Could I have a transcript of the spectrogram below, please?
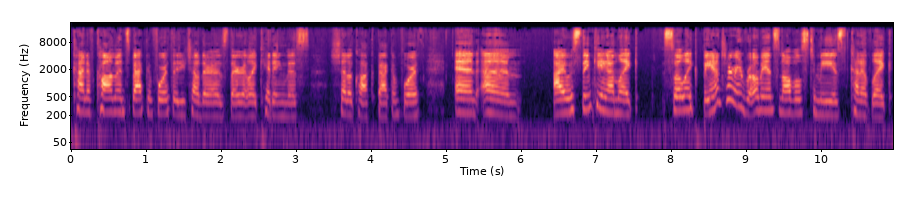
kind of comments back and forth at each other as they're like hitting this shuttlecock back and forth. And um, I was thinking, I'm like, so like banter in romance novels to me is kind of like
